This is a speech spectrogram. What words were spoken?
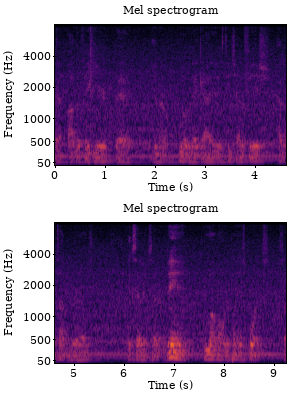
That father figure, that you know, whoever that guy is, teach how to fish, how to talk to girls, et cetera, et cetera. Then you move on to playing sports. So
